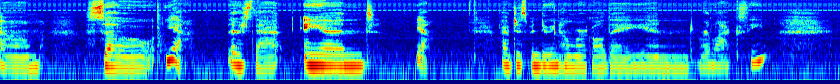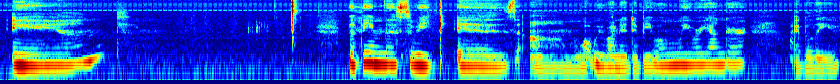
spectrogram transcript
Um, so yeah, there's that. And yeah, I've just been doing homework all day and relaxing. And the theme this week is um, what we wanted to be when we were younger. Believe.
